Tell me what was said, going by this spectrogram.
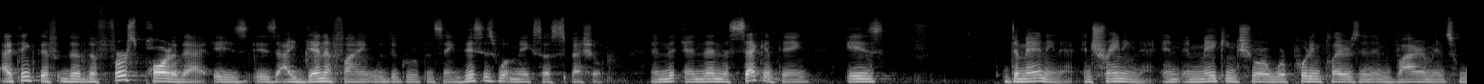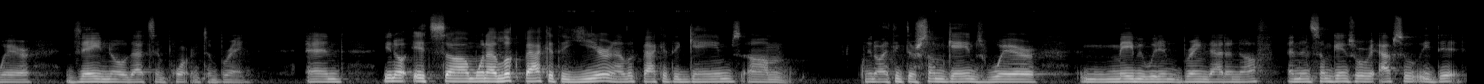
I think the, the, the first part of that is, is identifying with the group and saying, this is what makes us special. And, th- and then the second thing is demanding that and training that and, and making sure we're putting players in environments where they know that's important to bring. And you know, it's um, when I look back at the year and I look back at the games, um, you know, I think there's some games where maybe we didn't bring that enough, and then some games where we absolutely did.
